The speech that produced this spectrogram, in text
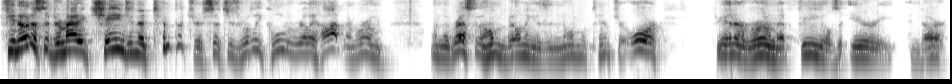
If you notice a dramatic change in the temperature, such as really cool to really hot in a room when the rest of the home building is in normal temperature, or if you're in a room that feels eerie and dark.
